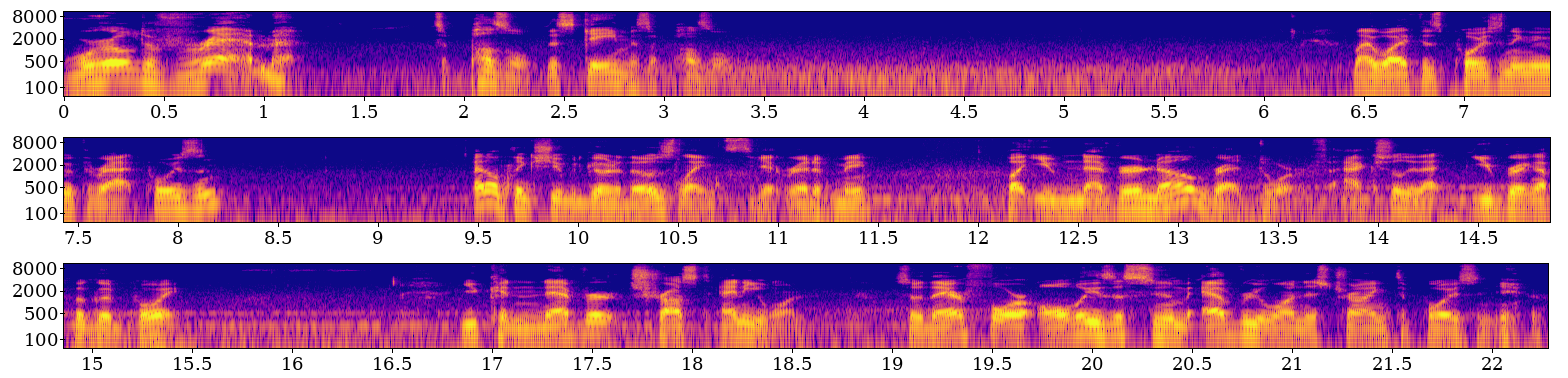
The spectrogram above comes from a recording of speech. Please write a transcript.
world of Rhem. It's a puzzle. This game is a puzzle. My wife is poisoning me with rat poison. I don't think she would go to those lengths to get rid of me. But you never know, Red Dwarf. Actually, that you bring up a good point. You can never trust anyone. So therefore, always assume everyone is trying to poison you.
